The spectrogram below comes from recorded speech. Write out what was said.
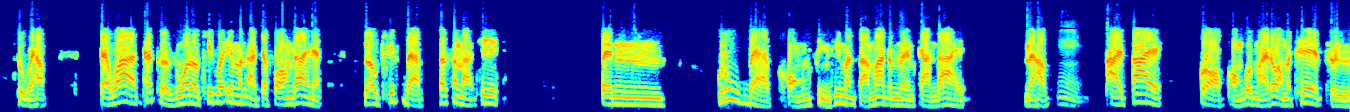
ๆถูกไหมครับ แต่ว่าถ้าเกิดสมมติว่าเราคิดว่าเอ๊ะมันอาจจะฟ้องได้เนี่ย เราคิดแบบลักษณะที่เป็นรูปแบบของสิ่งที่มันสามารถดำเนินการได้นะครับ อืม ภายใต้กรอบของกฎหมายระหว่างประเทศ หรือ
